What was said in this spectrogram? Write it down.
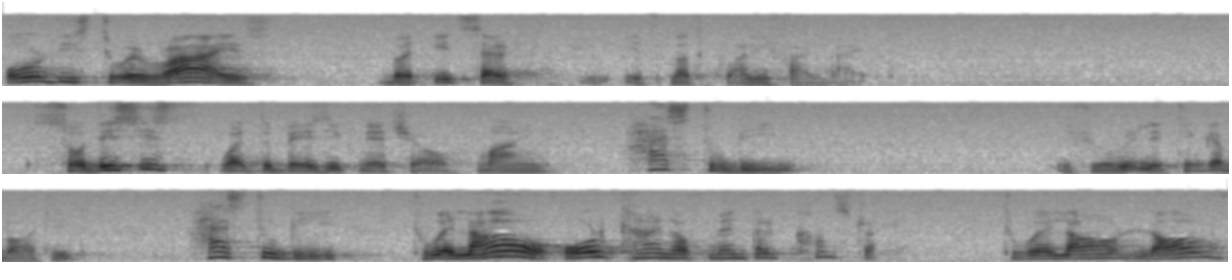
all this to arise, but itself it's not qualified by it. So this is what the basic nature of mind has to be, if you really think about it, has to be to allow all kind of mental construct, to allow love,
